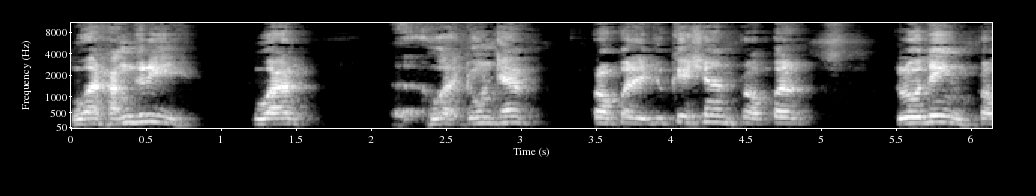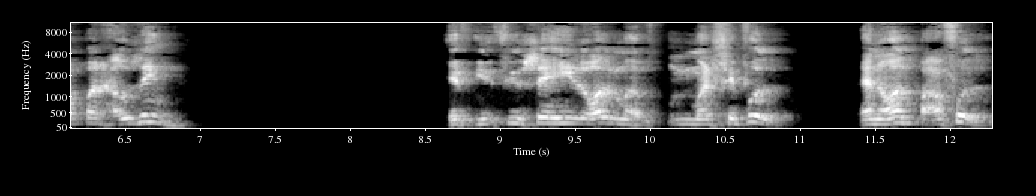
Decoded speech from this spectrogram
who are hungry, who are uh, who are, don't have proper education, proper clothing, proper housing? If, if you say he's all merciful and all powerful,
